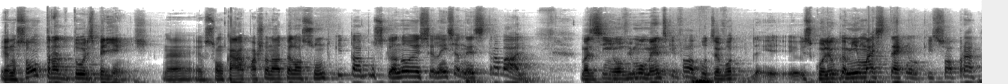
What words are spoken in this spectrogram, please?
eu não sou um tradutor experiente, né? Eu sou um cara apaixonado pelo assunto que está buscando a excelência nesse trabalho. Mas assim, houve momentos que fala, putz, eu vou escolher o caminho mais técnico aqui só para,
